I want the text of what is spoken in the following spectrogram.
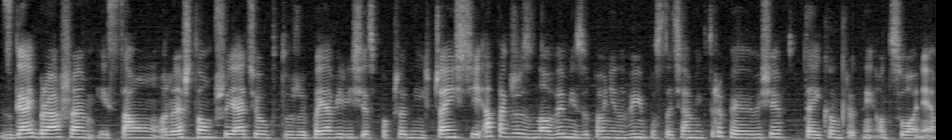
z Guybrushem i z całą resztą przyjaciół, którzy pojawili się z poprzednich części, a także z nowymi, zupełnie nowymi postaciami, które pojawiły się w tej konkretnej odsłonie.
